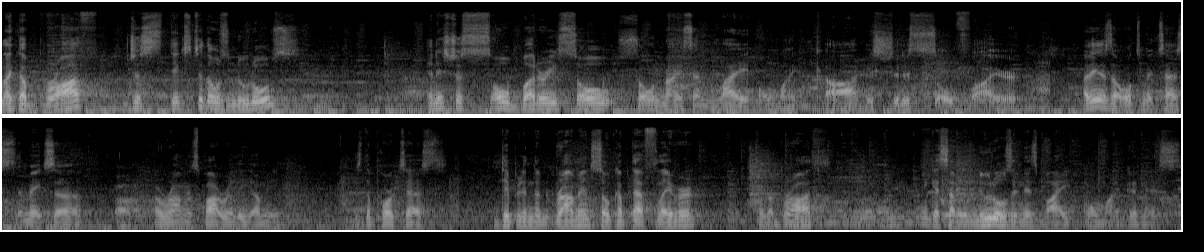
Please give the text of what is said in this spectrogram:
Like the broth just sticks to those noodles. And it's just so buttery, so, so nice and light. Oh my god, this shit is so fire. I think it's the ultimate test that makes a, a ramen spot really yummy. Is the pork test. Dip it in the ramen, soak up that flavor from the broth. Let me get some noodles in this bite. Oh my goodness.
